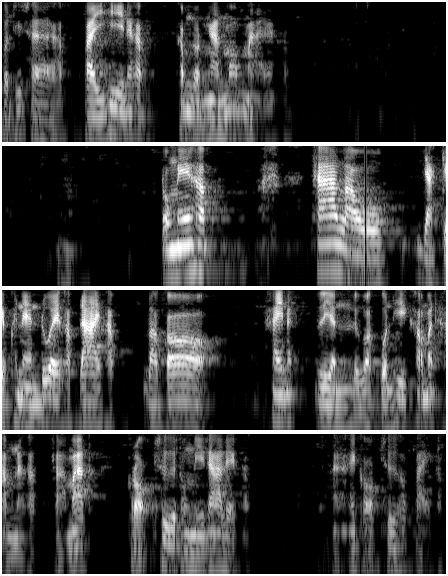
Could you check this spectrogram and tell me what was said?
กดที่แชร์ครับ ไปที่นะครับกำหนดงานมอบหมายนะครับ ตรงนี้ครับ ถ้าเราอยากเก็บคะแนนด้วยครับได้ครับ เราก็ให้นักเรียนหรือว่าคนที่เข้ามาทำนะครับ สามารถกรอกชื่อตรงนี้ได้เลยครับให้กรอกชื่อเข้าไปครับ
